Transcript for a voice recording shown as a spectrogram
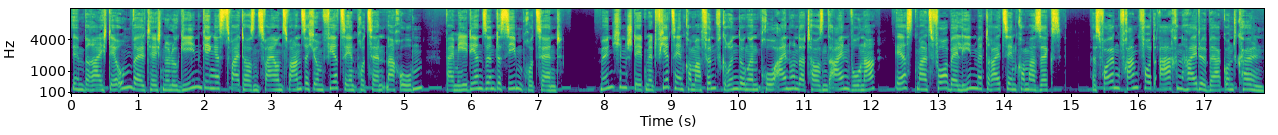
Im Bereich der Umwelttechnologien ging es 2022 um 14 Prozent nach oben, bei Medien sind es 7 Prozent. München steht mit 14,5 Gründungen pro 100.000 Einwohner erstmals vor Berlin mit 13,6. Es folgen Frankfurt, Aachen, Heidelberg und Köln.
